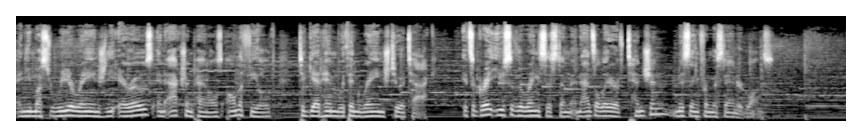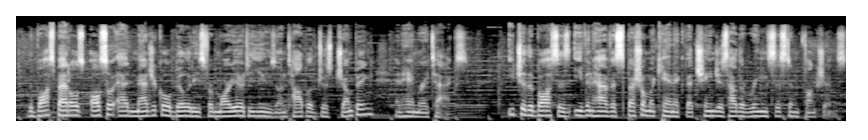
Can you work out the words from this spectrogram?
and you must rearrange the arrows and action panels on the field to get him within range to attack. It's a great use of the ring system and adds a layer of tension missing from the standard ones. The boss battles also add magical abilities for Mario to use on top of just jumping and hammer attacks. Each of the bosses even have a special mechanic that changes how the ring system functions.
